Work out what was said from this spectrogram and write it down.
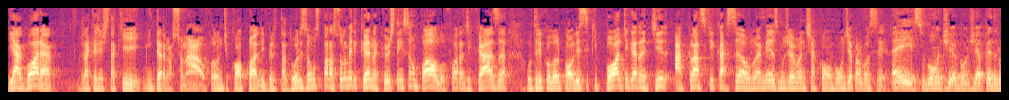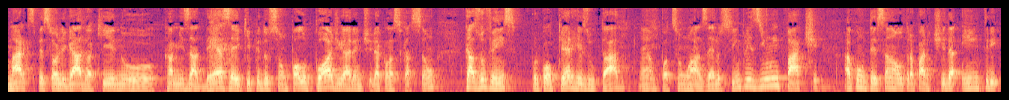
E agora, já que a gente está aqui internacional, falando de Copa Libertadores, vamos para a Sul-Americana, que hoje tem São Paulo, fora de casa, o tricolor paulista que pode garantir a classificação, não é mesmo, Giovanni Chacon? Bom dia para você. É isso, bom dia. Bom dia, Pedro Marques, pessoal ligado aqui no Camisa 10. A equipe do São Paulo pode garantir a classificação caso vença por qualquer resultado, né? pode ser um a 0 simples e um empate aconteça na outra partida entre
